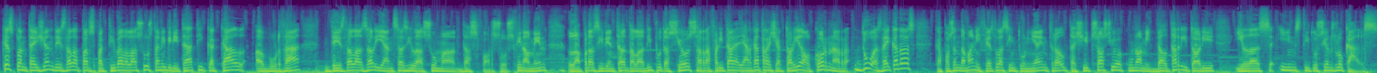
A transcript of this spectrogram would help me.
que es plantegen des de la perspectiva de la sostenibilitat i que cal abordar des de les aliances i la suma d'esforços. Finalment, la presidenta de la Diputació s'ha referit a la llarga trajectòria del córner, dues dècades que posen de manifest la sintonia entre el teixit socioeconòmic del territori i les institucions locals.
